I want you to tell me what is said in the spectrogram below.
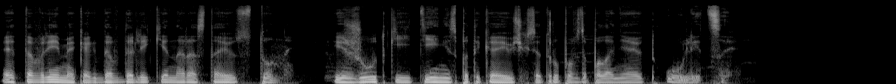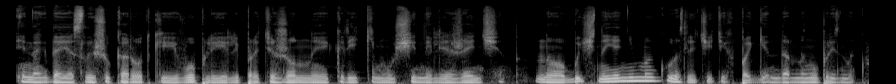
Это время, когда вдалеке нарастают стоны, и жуткие тени спотыкающихся трупов заполоняют улицы. Иногда я слышу короткие вопли или протяженные крики мужчин или женщин, но обычно я не могу различить их по гендерному признаку.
